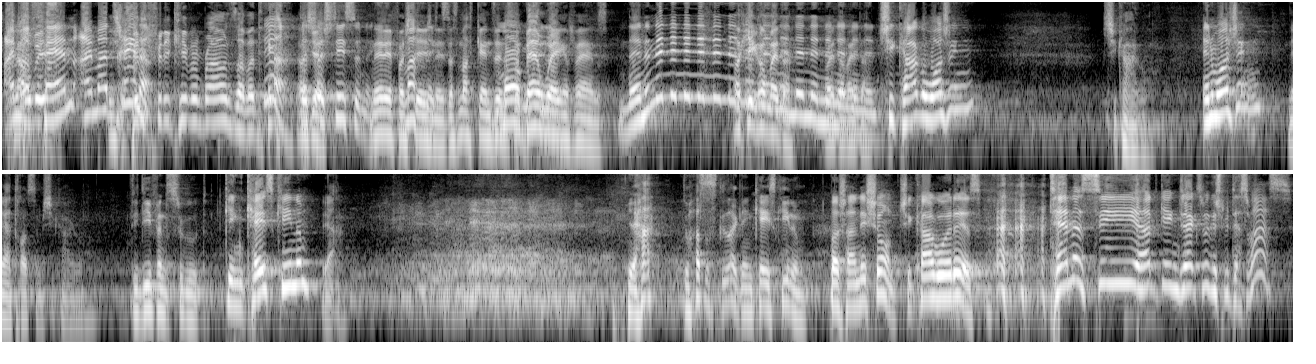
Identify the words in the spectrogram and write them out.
einmal glaube, Fan, einmal Ich Trainer. bin für die Cleveland Browns, aber... Ja, das verstehst du nicht. Nee, nee, verstehe ich nicht. Das macht keinen Sinn. Morgen Für Bandwagon-Fans. Nein, nein, nein, nein, nein, nein, Okay, komm, weiter. nein, nein, nein, Weiter, weiter. nein. Chicago, Washington? Chicago. In Washington? Ja, trotzdem Chicago. Die Defense ist zu gut. Gegen Case Keenum? Ja. Ja, du hast es gesagt, gegen Case Keenum. Wahrscheinlich schon. Chicago it is. Tennessee hat gegen Jacksonville gespielt. Das war's.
